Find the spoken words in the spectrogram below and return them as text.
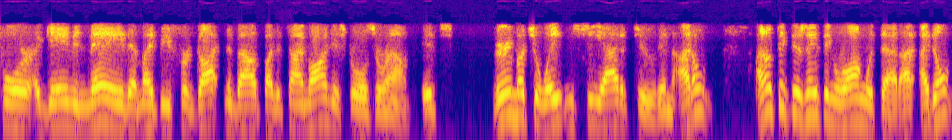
for a game in May that might be forgotten about by the time August rolls around. It's very much a wait and see attitude, and I don't. I don't think there's anything wrong with that. I, I don't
